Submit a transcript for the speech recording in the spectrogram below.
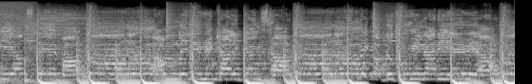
the unstable. I'm the lyrical gangster. Pick up the crew in the area.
